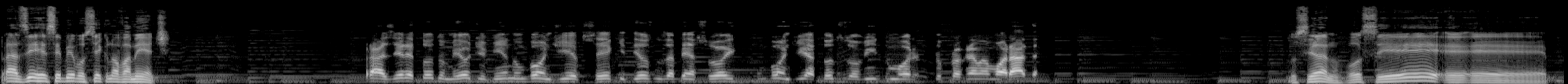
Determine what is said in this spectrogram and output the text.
prazer receber você aqui novamente. Prazer é todo meu, Divino. Um bom dia para você, que Deus nos abençoe. Um bom dia a todos os ouvintes do, do programa Morada. Luciano, você é, é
